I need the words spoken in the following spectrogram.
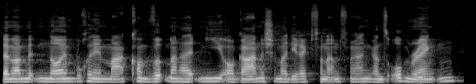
wenn man mit einem neuen Buch in den Markt kommt, wird man halt nie organisch immer direkt von Anfang an ganz oben ranken.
